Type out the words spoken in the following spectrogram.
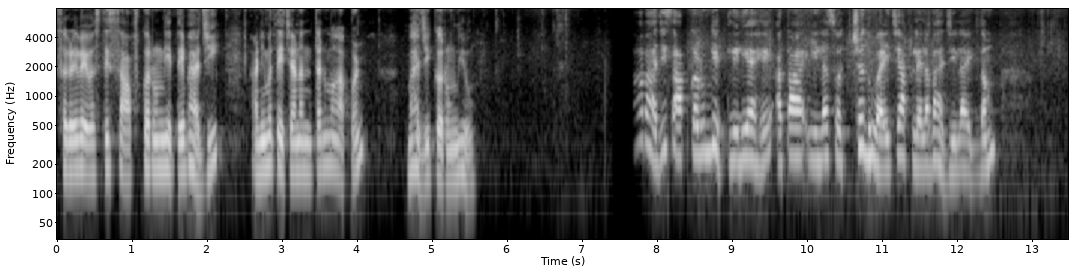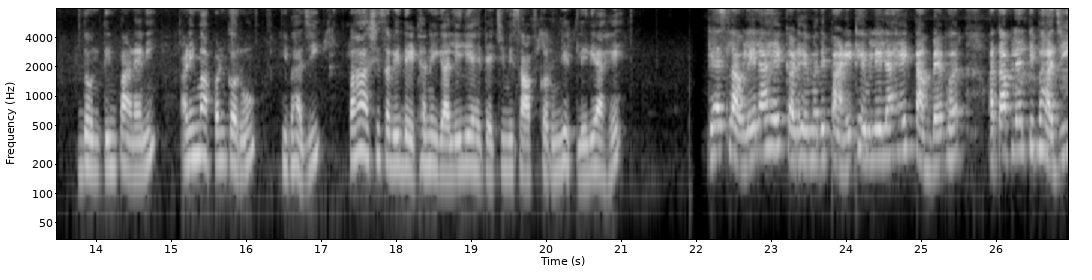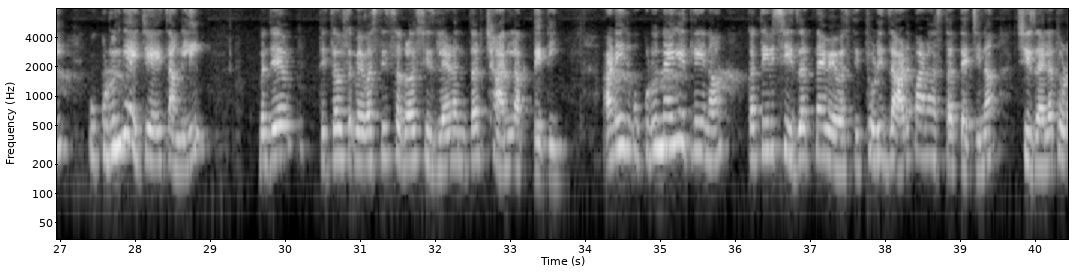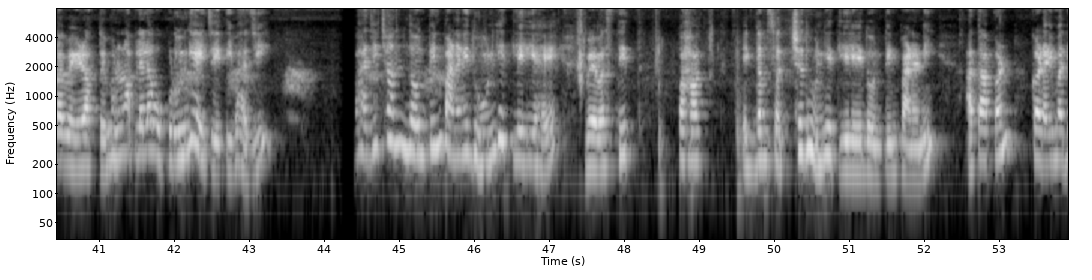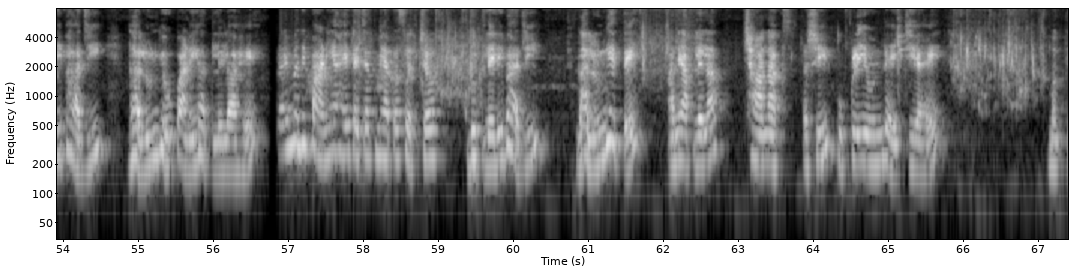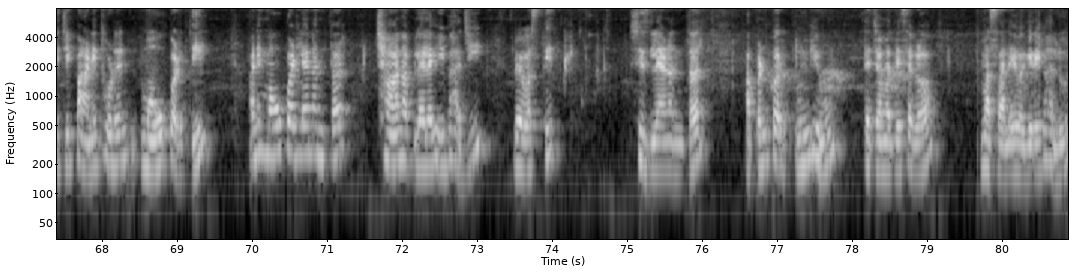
सगळे व्यवस्थित साफ करून घेते भाजी आणि मग त्याच्यानंतर मग आपण भाजी करून घेऊ. हा भाजी साफ करून घेतलेली आहे. आता हिला स्वच्छ धुवायची आपल्याला भाजीला एकदम दोन तीन पाण्यानी. आणि मग आपण करू ही भाजी. पहा अशी सगळी देठं निघालेली आहे त्याची मी साफ करून घेतलेली आहे. गॅस लावलेला आहे कढईमध्ये पाणी ठेवलेलं आहे तांब्याभर. आता आपल्याला ती भाजी उकडून घ्यायची आहे चांगली. म्हणजे तिचं व्यवस्थित सगळं शिजल्यानंतर छान लागते ती. आणि उकडून नाही घेतली ना का ती शिजत नाही व्यवस्थित. थोडी जाड पानं असतात त्याची ना शिजायला थोडा वेळ लागतोय. म्हणून आपल्याला उकडून घ्यायची आहे ती भाजी. भाजी छान दोन तीन पाण्याने धुवून घेतलेली आहे. व्यवस्थित पहा एकदम स्वच्छ धुवून घेतलेली आहे दोन तीन पाण्याने. आता आपण कढईमध्ये भाजी घालून घेऊ पाणी घातलेलं आहे. कढाईमध्ये पाणी आहे त्याच्यात मी आता स्वच्छ धुतलेली भाजी घालून घेते आणि आपल्याला छान आक- अशी उकळी येऊन द्यायची आहे. मग तिची पाणी थोडे मऊ पडतील आणि मऊ पडल्यानंतर छान आपल्याला ही भाजी व्यवस्थित शिजल्यानंतर आपण परतून घेऊ त्याच्यामध्ये सगळं मसाले वगैरे घालून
